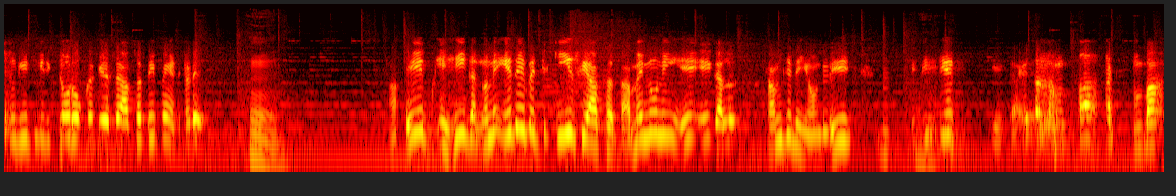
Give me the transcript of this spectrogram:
ਚੰਗੀ ਚੀਜ਼ ਕਿਉਂ ਰੁਕ ਕੇ ਸਿਆਸਤ ਦੀ ਭੇਂਟ ਚੜੇ ਹੂੰ ਹਾਂ, ਇਹ ਇਹੀ ਗੱਲ ਨੇ ਇਹਦੇ ਵਿੱਚ ਕੀ ਸਿਆਸਤ ਆ? ਮੈਨੂੰ ਨਹੀਂ ਇਹ ਇਹ ਗੱਲ ਸਮਝ ਨਹੀਂ ਆਉਂਦੀ। ਇਹ ਤਾਂ ਲੰਬਾ ਲੰਬਾ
